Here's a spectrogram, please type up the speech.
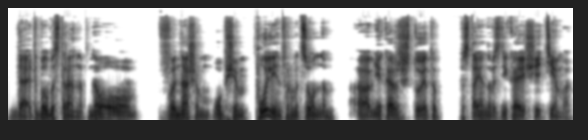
Да, это было бы странно. Но в нашем общем поле информационном, а, мне кажется, что это постоянно возникающая тема.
